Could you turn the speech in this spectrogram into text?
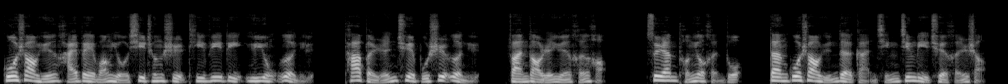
郭少云还被网友戏称是 TVB 御用恶女，她本人却不是恶女。反倒人缘很好，虽然朋友很多，但郭少云的感情经历却很少。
